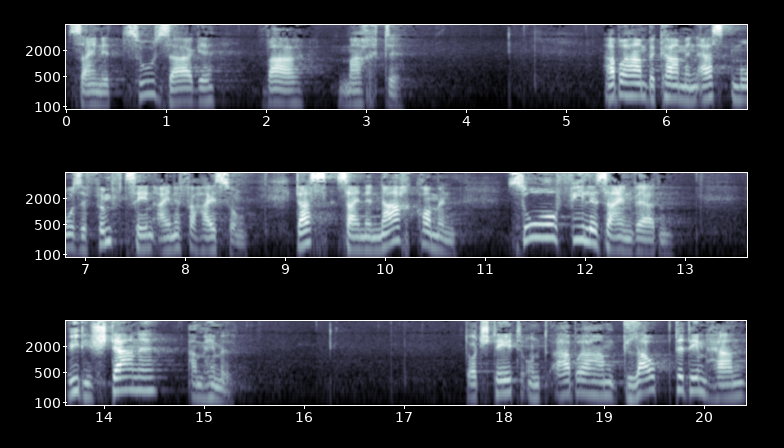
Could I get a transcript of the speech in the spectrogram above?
seine Zusage wahr machte. Abraham bekam in 1. Mose 15 eine Verheißung, dass seine Nachkommen so viele sein werden wie die Sterne am Himmel. Dort steht, und Abraham glaubte dem Herrn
